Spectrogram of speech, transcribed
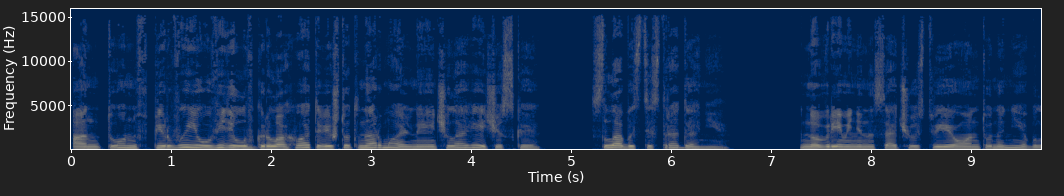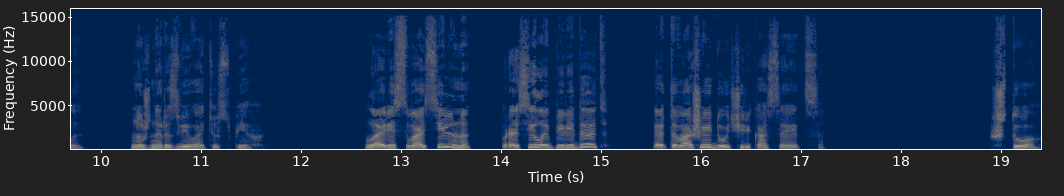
Антон впервые увидел в Горлохватове что-то нормальное, человеческое, слабость и страдания. Но времени на сочувствие у Антона не было. Нужно развивать успех. Лариса Васильевна просила передать, это вашей дочери касается. Что?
